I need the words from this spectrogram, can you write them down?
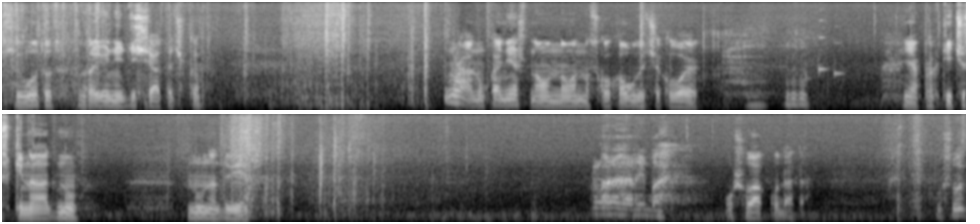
Всего тут в районе десяточка. А, ну конечно, он, он на сколько удочек ловит. Я практически на одну. Ну, на две. Рыба ушла куда-то. ушла.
